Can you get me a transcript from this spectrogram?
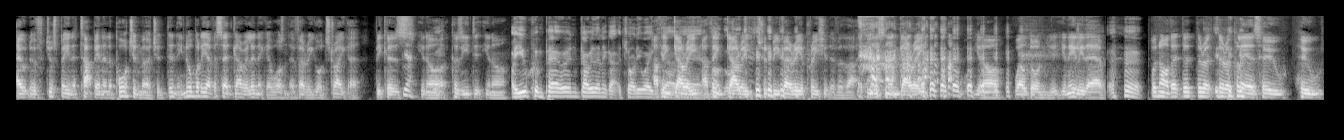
out of just being a tap in and a poaching merchant, didn't he? Nobody ever said Gary Lineker wasn't a very good striker because, Yeah. you know, because he did, you know. Are you comparing Gary Lineker to Charlie Wyke? I think Yeah, Gary. yeah, I think Gary should be very appreciative of that. If you're listening, Gary, you know, well done. You- You're nearly there. But no, there, there, there are there are players who who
